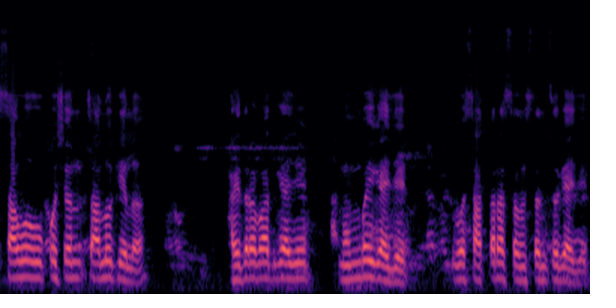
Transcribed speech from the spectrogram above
सहावं उपोषण चालू केलं. हैदराबाद गॅजेट मुंबई गॅजेट व सातारा संस्थांचं गॅजेट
